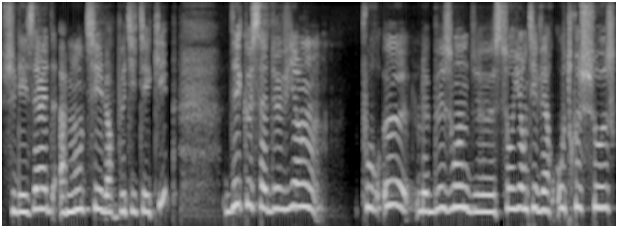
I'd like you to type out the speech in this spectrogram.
Je les aide à monter leur petite équipe. Dès que ça devient pour eux le besoin de s'orienter vers autre chose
